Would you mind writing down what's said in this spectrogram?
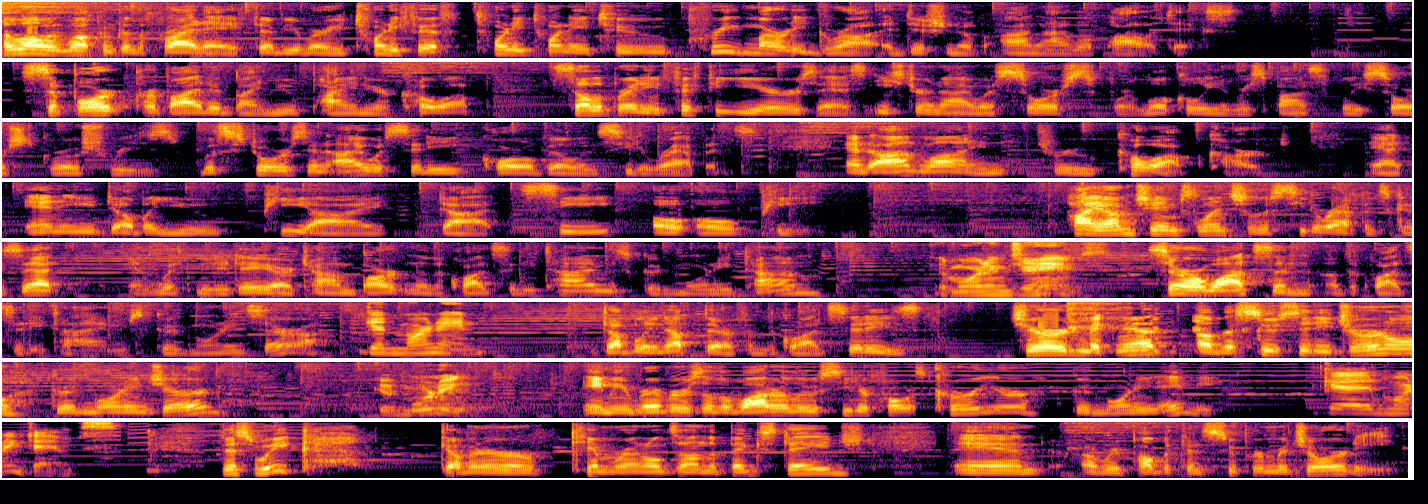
Hello and welcome to the Friday, February 25th, 2022 pre Mardi Gras edition of On Iowa Politics. Support provided by New Pioneer Co op, celebrating 50 years as Eastern Iowa's source for locally and responsibly sourced groceries with stores in Iowa City, Coralville, and Cedar Rapids, and online through Co op Cart at newpi.coop. Hi, I'm James Lynch of the Cedar Rapids Gazette and with me today are Tom Barton of the Quad City Times. Good morning, Tom. Good morning, James. Sarah Watson of the Quad City Times. Good morning, Sarah. Good morning. Doubling up there from the Quad Cities. Jared McNett of the Sioux City Journal. Good morning, Jared. Good morning. Amy Rivers of the Waterloo Cedar Falls Courier. Good morning, Amy. Good morning, James. This week, Governor Kim Reynolds on the big stage and a Republican supermajority.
